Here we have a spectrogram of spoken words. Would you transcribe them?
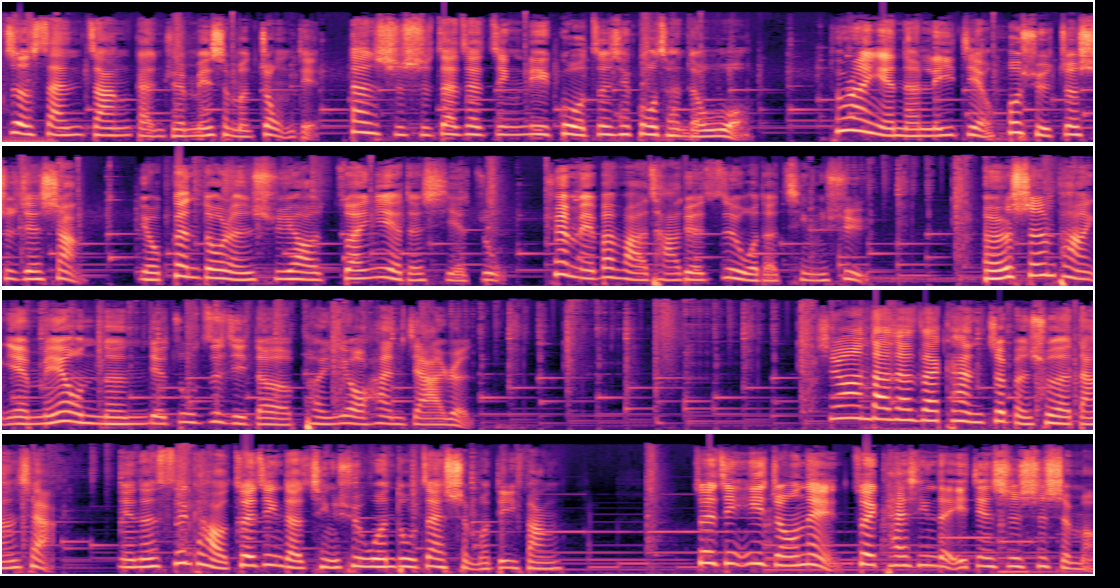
这三章，感觉没什么重点，但实实在在经历过这些过程的我，突然也能理解，或许这世界上有更多人需要专业的协助，却没办法察觉自我的情绪，而身旁也没有能协助自己的朋友和家人。希望大家在看这本书的当下，也能思考最近的情绪温度在什么地方。最近一周内最开心的一件事是什么？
